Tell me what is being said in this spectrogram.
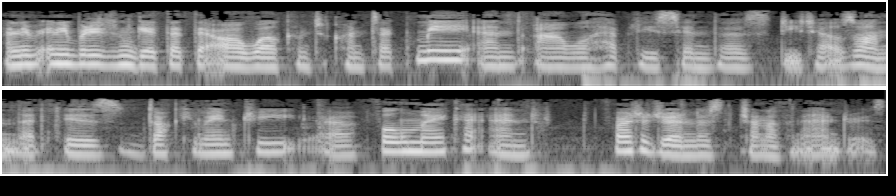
And if anybody didn't get that, they are welcome to contact me, and I will happily send those details on. That is documentary uh, filmmaker and photojournalist Jonathan Andrews.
